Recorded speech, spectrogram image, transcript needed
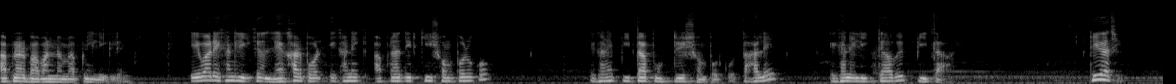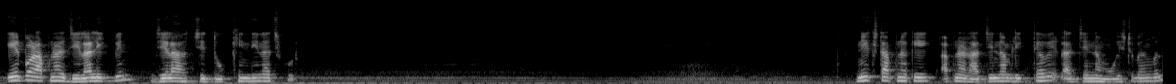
আপনার বাবার নামে আপনি লিখলেন। এবার এখানে লিখে লেখার পর এখানে আপনাদের কি সম্পর্ক? এখানে পিতা পুত্রের সম্পর্ক। তাহলে এখানে লিখতে হবে পিতা। ঠিক আছে? এরপর আপনার জেলা লিখবেন। জেলা হচ্ছে দক্ষিণ দিনাজপুর। নেক্সট আপনাকে আপনার রাজ্যের নাম লিখতে হবে। রাজ্যের নাম ওয়েস্ট বেঙ্গল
